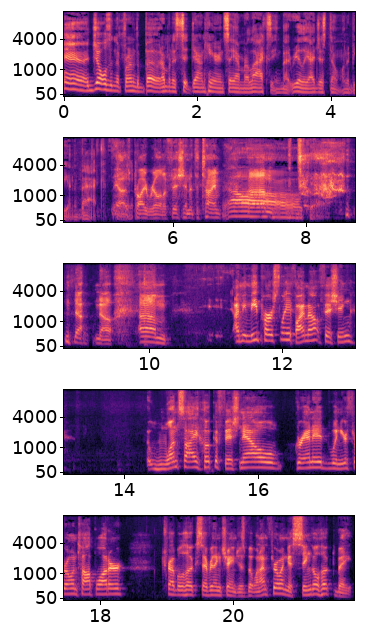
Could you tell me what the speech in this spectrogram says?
Eh, Joel's in the front of the boat. I'm going to sit down here and say I'm relaxing, but really I just don't want to be in the back. Yeah, I was probably reeling a fish in at the time. Oh, okay. no, no. Um, I mean, me personally, if I'm out fishing, once I hook a fish, now, granted, when you're throwing top water, treble hooks, everything changes. But when I'm throwing a single hooked bait,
